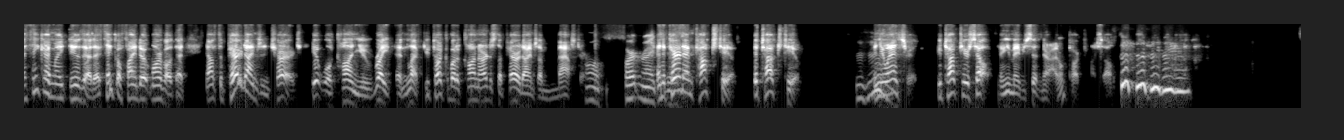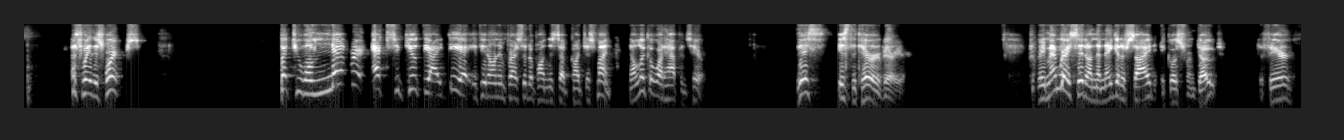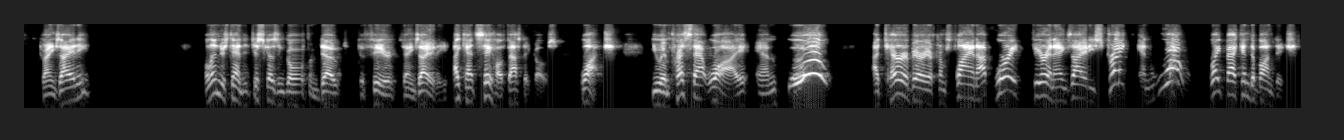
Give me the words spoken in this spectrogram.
I think I might do that. I think I'll find out more about that. Now, if the paradigm's in charge, it will con you right and left. You talk about a con artist, the paradigm's a master. Oh, right. And the paradigm talks to you. It talks to you and you answer it. You talk to yourself. Now you may be sitting there, I don't talk to myself. That's the way this works. But you will never execute the idea if you don't impress it upon the subconscious mind. Now, look at what happens here. This is the terror barrier. Remember, I said on the negative side, it goes from doubt to fear to anxiety. Well, understand it just doesn't go from doubt to fear to anxiety. I can't say how fast it goes. Watch. You impress that why, and woo, a terror barrier comes flying up, worried, fear, and anxiety strike, and whoa, right back into bondage.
